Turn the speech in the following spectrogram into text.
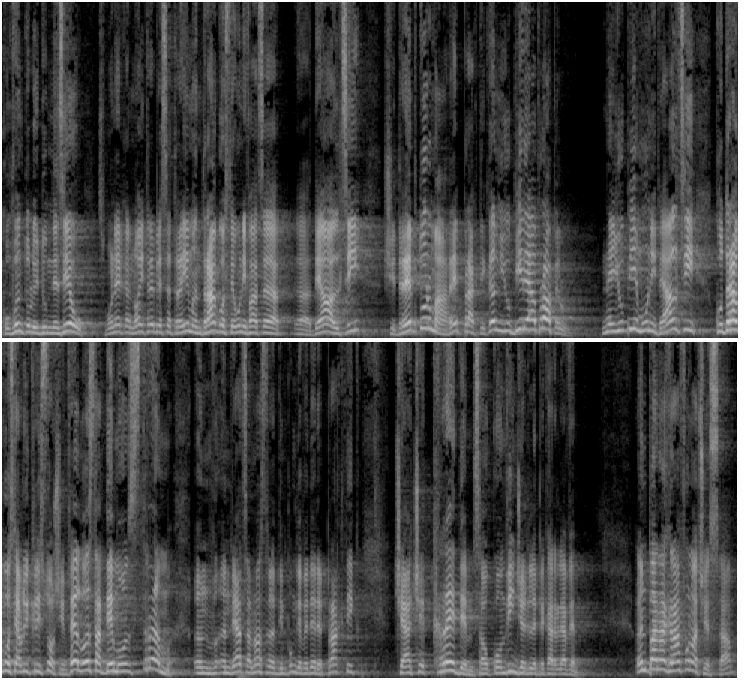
cuvântul lui Dumnezeu spune că noi trebuie să trăim în dragoste unii față uh, de alții și drept urmare practicăm iubirea aproapelui. Ne iubim unii pe alții cu dragostea lui Hristos și în felul ăsta demonstrăm în, în viața noastră, din punct de vedere practic, ceea ce credem sau convingerile pe care le avem. În paragraful acesta,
